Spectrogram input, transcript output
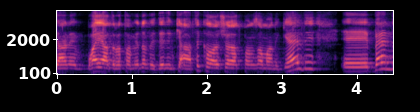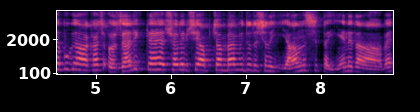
yani bayağıdır atamıyordum ve dedim ki artık Clash Royale atmanın zamanı geldi. Ee, ben de bugün arkadaşlar özellikle şöyle bir şey yapacağım. Ben video dışında yanlışlıkla yeniden abi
